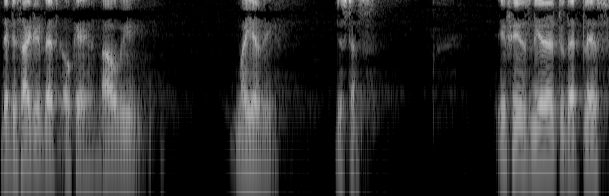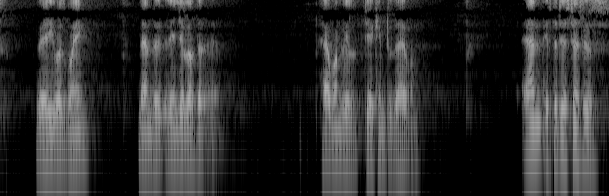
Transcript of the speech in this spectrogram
they decided that okay, now we measure the distance. If he is nearer to that place where he was going, then the angel of the heaven will take him to the heaven. And if the distance is,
